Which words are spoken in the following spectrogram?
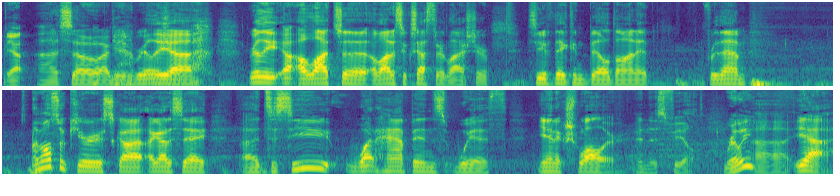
Yep. Uh, so I mean, really, uh, really a, a lot to a lot of success there last year. See if they can build on it for them. I'm also curious, Scott. I got to say, uh, to see what happens with Yannick Schwaller in this field. Really? Uh, yeah.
